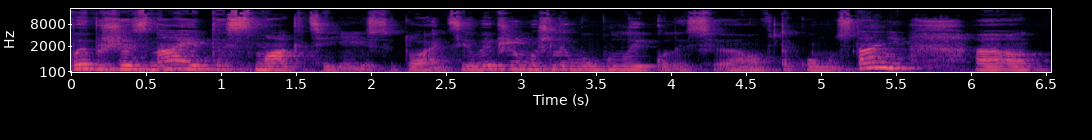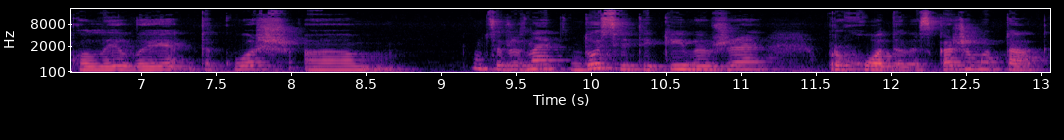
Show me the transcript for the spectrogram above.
ви вже знаєте смак цієї ситуації. Ви вже, можливо, були колись в такому стані, коли ви також, е, ну це вже знаєте, досвід, який ви вже проходили, скажімо так.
